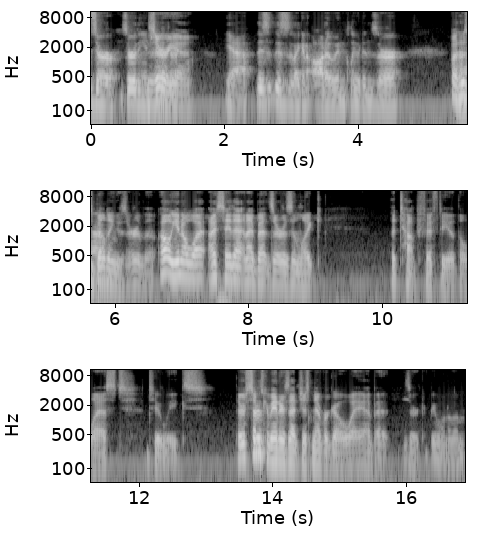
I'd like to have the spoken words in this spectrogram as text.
Zur. Zur the Enchanter. yeah. Yeah, this this is like an auto include in Zur. But who's Um, building Zur though? Oh, you know what? I say that, and I bet Zur is in like the top fifty of the last two weeks. There's some There's- commanders that just never go away. I bet Zur could be one of them.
